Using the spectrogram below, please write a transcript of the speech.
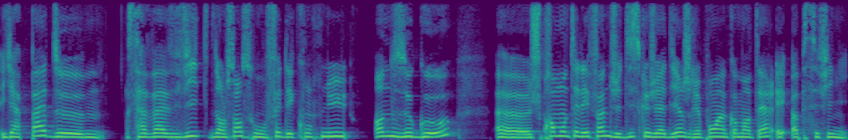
il n'y a pas de ça va vite dans le sens où on fait des contenus on the go euh, je prends mon téléphone, je dis ce que j'ai à dire, je réponds à un commentaire et hop, c'est fini.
